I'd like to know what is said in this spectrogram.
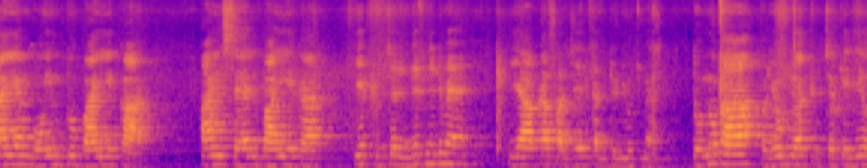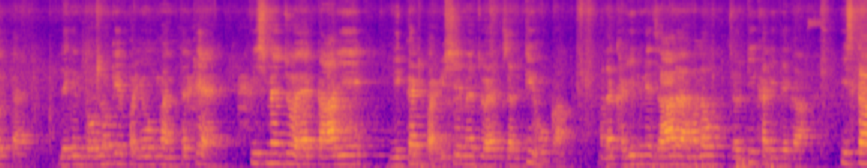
I am going to buy a car I sell buy a car ये फ्यूचर इंडेफिनिट में है, ये आपका प्रजेंट कंटिन्यूस में है। दोनों का प्रयोग जो है फ्यूचर के लिए होता है। लेकिन दोनों के प्रयोग में अंतर क्या है? इसमें जो है कार्य निकट भविष्य में जो है जल्दी होगा। मतलब खरीदने जा रहा है मतलब जल्दी खरीदेगा। इसका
